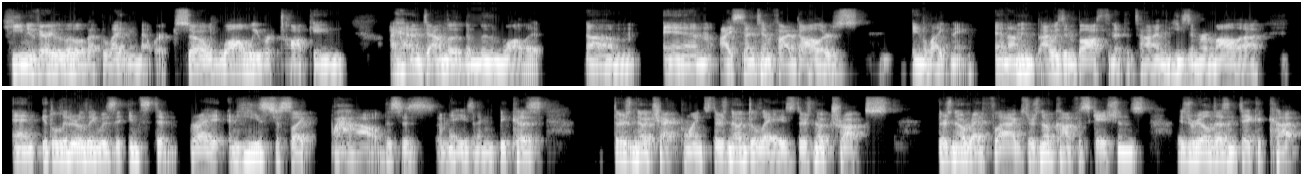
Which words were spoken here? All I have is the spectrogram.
He knew very little about the Lightning Network. So while we were talking, I had him download the Muun wallet, um, and I sent him five dollars in Lightning. And I'm in. I was in Boston at the time, and he's in Ramallah, and it literally was instant, right? And he's just like, "Wow, this is amazing!" Because there's no checkpoints, there's no delays, there's no trucks, there's no red flags, there's no confiscations. Israel doesn't take a cut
